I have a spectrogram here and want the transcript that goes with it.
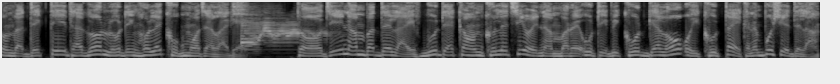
তোমরা দেখতেই থাকো লোডিং হলে খুব মজা লাগে। তো যে নাম্বার দিয়ে লাইফ গুড অ্যাকাউন্ট খুলেছি, ওই নাম্বারে ওটিপি কোড গেল, ওই কোডটা এখানে বসিয়ে দিলাম।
